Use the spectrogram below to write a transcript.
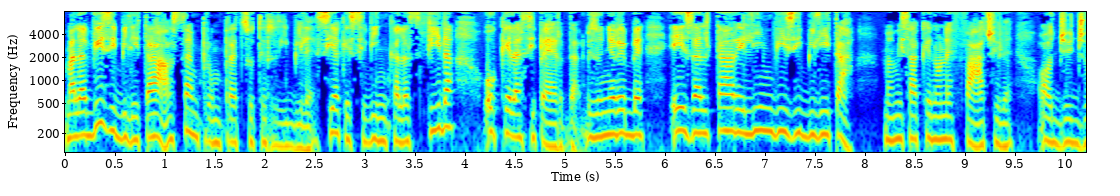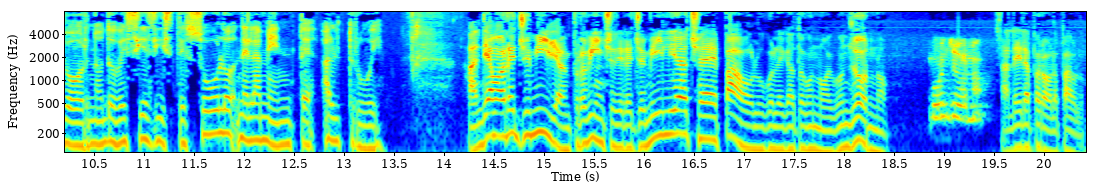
ma la visibilità ha sempre un prezzo terribile, sia che si vinca la sfida o che la si perda. Bisognerebbe esaltare l'invisibilità, ma mi sa che non è facile oggigiorno dove si esiste solo nella mente altrui. Andiamo a Reggio Emilia, in provincia di Reggio Emilia c'è Paolo collegato con noi. Buongiorno. Buongiorno. A lei la parola Paolo.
